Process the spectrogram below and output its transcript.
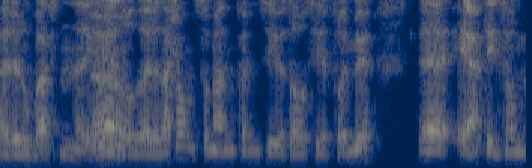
her er Robesen-greien Ja, ja. og det der sånn, som en kan si ut av å si for mye, eh, er ting som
